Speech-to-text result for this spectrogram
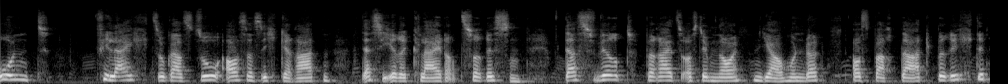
und vielleicht sogar so außer sich geraten, dass sie ihre Kleider zerrissen. Das wird bereits aus dem neunten Jahrhundert aus Bagdad berichtet.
